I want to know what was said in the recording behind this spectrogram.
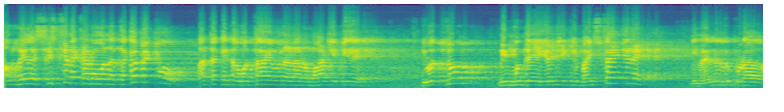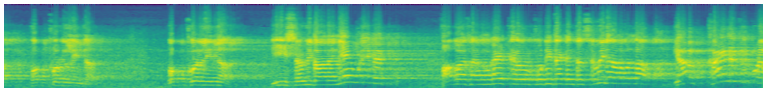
ಅವ್ರ ಮೇಲೆ ಶಿಸ್ತಿನ ಕ್ರಮವನ್ನ ತಗೋಬೇಕು ಅಂತಕ್ಕಂಥ ಒತ್ತಾಯವನ್ನು ನಾನು ಮಾಡಲಿಕ್ಕೆ ಇವತ್ತು ನಿಮ್ ಮುಂದೆ ಹೇಳಲಿಕ್ಕೆ ಬಯಸ್ತಾ ಇದ್ದೇನೆ. ನೀವೆಲ್ಲರೂ ಕೂಡ ಒಪ್ಕೊರ್ಲಿಲ್ಲ ಒಪ್ಕೊರ್ಲಿಲ್ಲ ಈ ಸಂವಿಧಾನನೇ ಉಳಿಬೇಕು. ಬಾಬಾ ಸಾಹೇಬ್ ಅಂಬೇಡ್ಕರ್ ಅವರು ಕೊಟ್ಟಿರ್ತಕ್ಕಂಥ ಸಂವಿಧಾನವನ್ನ ಯಾವ ಕಾರಣಕ್ಕೂ ಕೂಡ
